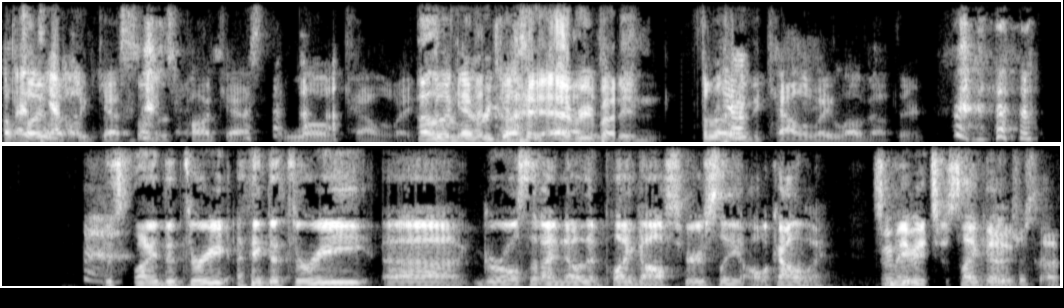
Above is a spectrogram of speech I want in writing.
I'll tell you yeah. what, the guests on this podcast love Callaway. I feel like every guest everybody throwing yeah. the Callaway love out there. It's funny. The three, I think the three uh, girls that I know that play golf seriously, all Callaway. So mm-hmm. maybe it's just like a, a,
